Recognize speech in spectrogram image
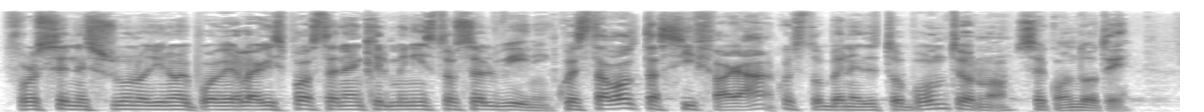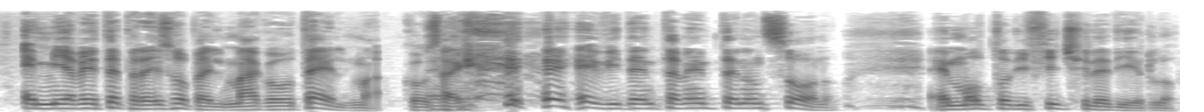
forse nessuno di noi può avere la risposta, neanche il ministro Salvini. Questa volta si farà questo benedetto ponte o no, secondo te? E mi avete preso per il mago Telma, cosa eh. che evidentemente non sono. È molto difficile dirlo.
